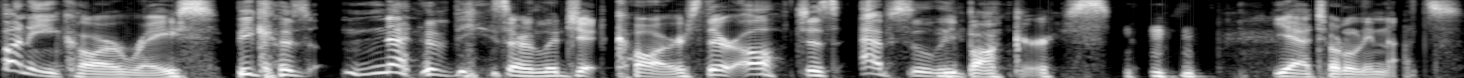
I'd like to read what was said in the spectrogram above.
funny car race because none of these are legit cars. They're all just absolutely bonkers. yeah, totally nuts.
